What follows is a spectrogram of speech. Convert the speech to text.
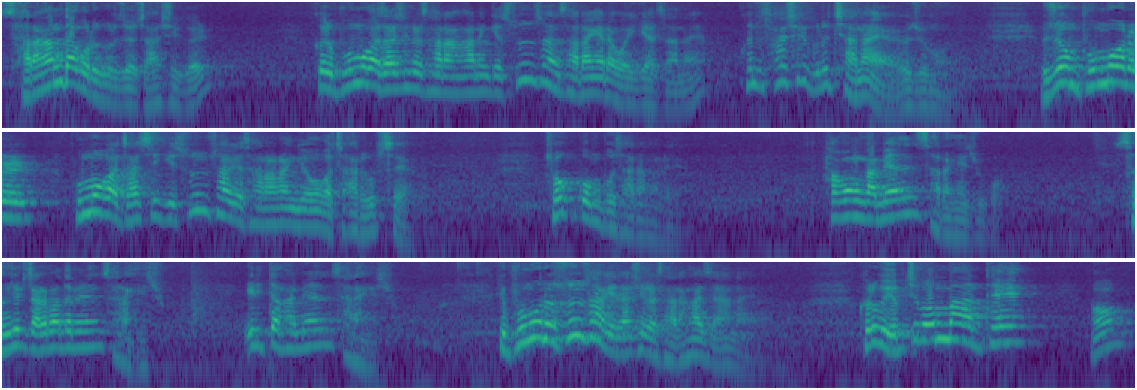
사랑한다고 그러죠, 자식을. 그리고 부모가 자식을 사랑하는 게 순수한 사랑이라고 얘기하잖아요. 근데 사실 그렇지 않아요, 요즘은. 요즘 부모를, 부모가 자식이 순수하게 사랑하는 경우가 잘 없어요. 조건부 사랑을 해요. 학원 가면 사랑해주고, 성적 잘 받으면 사랑해주고, 1등 하면 사랑해주고. 부모는 순수하게 자식을 사랑하지 않아요. 그리고 옆집 엄마한테, 어?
